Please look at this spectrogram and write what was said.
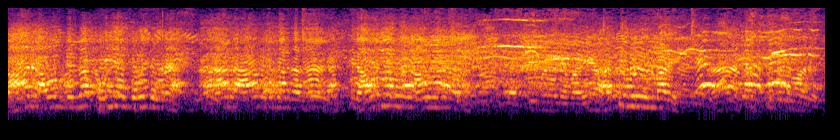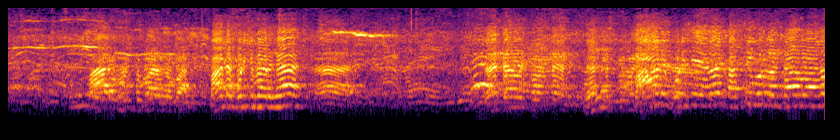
மாடு அவங்க தான் பொய்யா மாடு மாதிரி மாடு பிடிச்சு பாருங்கப்பா. மாட்டை பிடிச்சு பாருங்க. மாடு பிடிச்சா கத்தி முருகன் சார்பாக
